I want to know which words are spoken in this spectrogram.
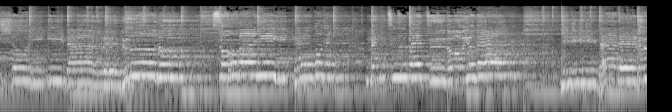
緒にいられるの。そばにいてもね別々の夢。になれる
